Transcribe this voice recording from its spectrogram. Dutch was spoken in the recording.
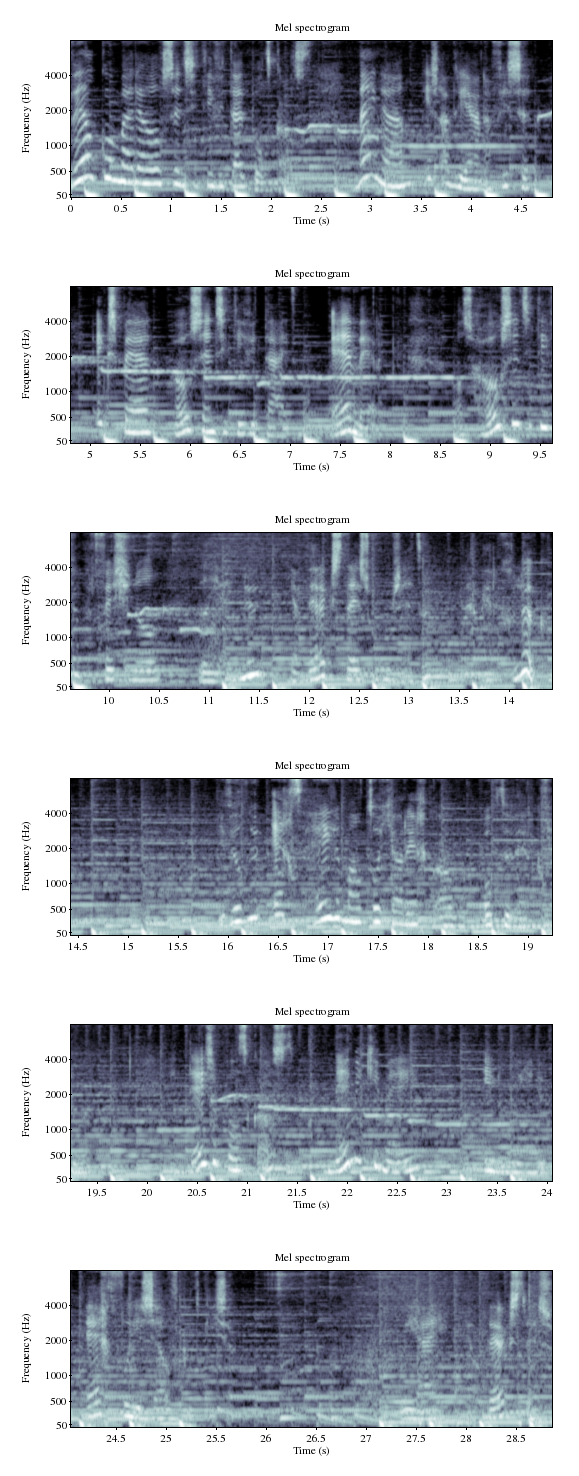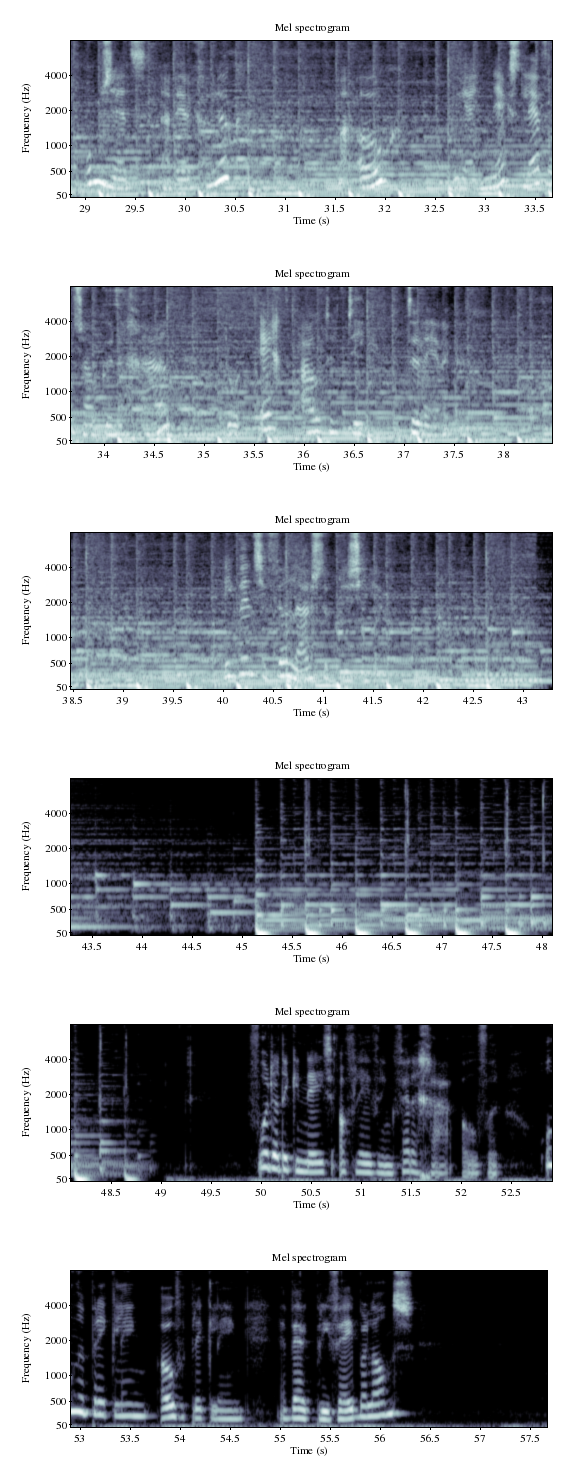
Welkom bij de Hoogsensitiviteit Podcast. Mijn naam is Adriana Visser, expert hoogsensitiviteit en werk. Als hoogsensitieve professional wil jij nu je werkstress omzetten naar werkgeluk. Je wilt nu echt helemaal tot jouw recht komen op de werkvloer. In deze podcast neem ik je mee in hoe je nu echt voor jezelf kunt werkstress omzet naar werkgeluk, maar ook hoe jij next level zou kunnen gaan door echt authentiek te werken. Ik wens je veel luisterplezier. Voordat ik in deze aflevering verder ga over onderprikkeling, overprikkeling en werk-privé-balans,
